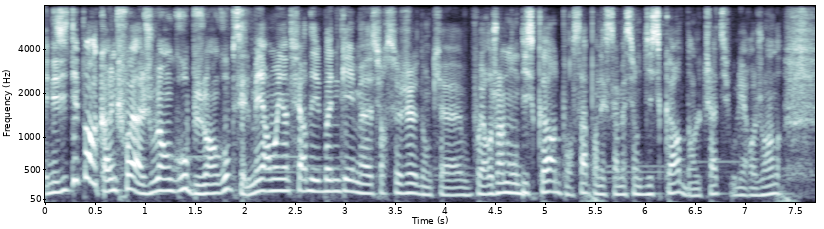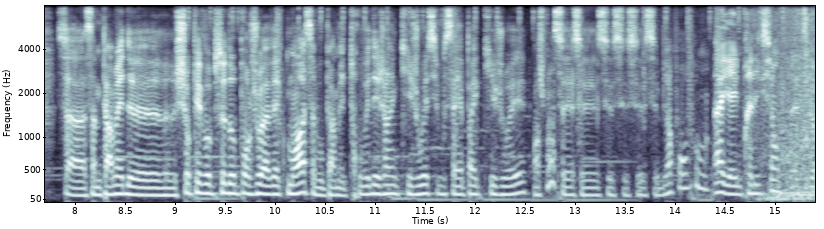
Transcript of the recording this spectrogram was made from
Et n'hésitez pas encore une fois à jouer en groupe. Jouer en groupe c'est le meilleur moyen de faire des bonnes games euh, sur ce jeu. Donc euh, vous pouvez rejoindre mon Discord pour ça, pour l'exclamation Discord dans le chat si vous voulez rejoindre. Ça, ça me permet de choper vos pseudos pour jouer avec moi. Ça vous permet de trouver des gens avec qui jouer si vous savez pas avec qui jouer. Franchement c'est- bien pour vous. Ah il y a une prédiction, let's go.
